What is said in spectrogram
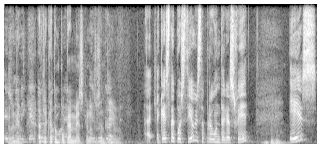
és una miqueta... Ha trencat el un poquet volem- més, que no t'ho sentim. A- Aquesta qüestió, aquesta pregunta que has fet, Mhm. és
